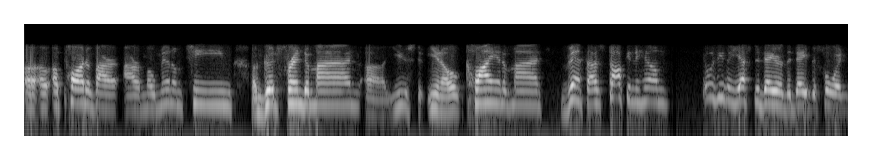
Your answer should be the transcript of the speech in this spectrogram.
a, a part of our our momentum team, a good friend of mine, uh, used to, you know, client of mine, Vince. I was talking to him. It was either yesterday or the day before, and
